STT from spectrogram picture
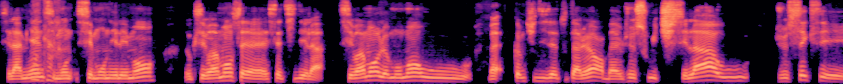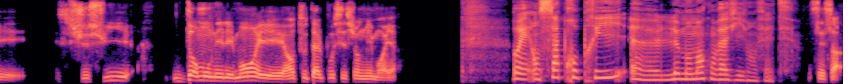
C'est la mienne, c'est mon, c'est mon élément. Donc c'est vraiment cette idée-là c'est vraiment le moment où, bah, comme tu disais tout à l'heure, bah, je switch. C'est là où je sais que c'est, je suis dans mon élément et en totale possession de mes moyens. Ouais, on s'approprie euh, le moment qu'on va vivre en fait. C'est ça.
